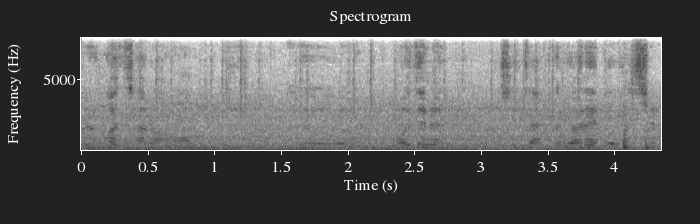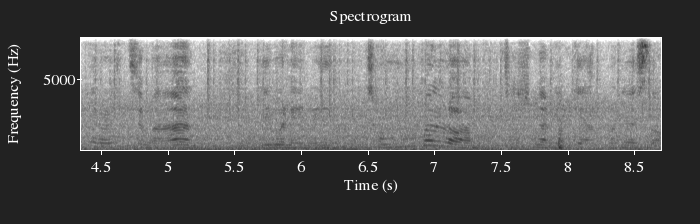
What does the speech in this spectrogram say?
그런 것처럼 그 어제는 진짜 그 연애대회 실패를 했지만 이번에는 정말로 한번 자신감 있게 한번 해서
